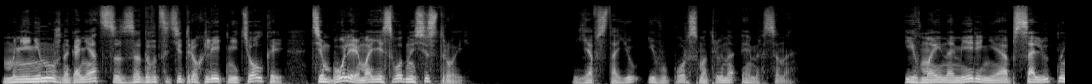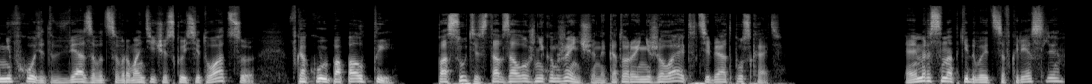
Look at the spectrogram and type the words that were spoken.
Мне не нужно гоняться за 23-летней тёлкой, тем более моей сводной сестрой. Я встаю и в упор смотрю на Эмерсона и в мои намерения абсолютно не входит ввязываться в романтическую ситуацию, в какую попал ты, по сути, став заложником женщины, которая не желает тебя отпускать. Эмерсон откидывается в кресле,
